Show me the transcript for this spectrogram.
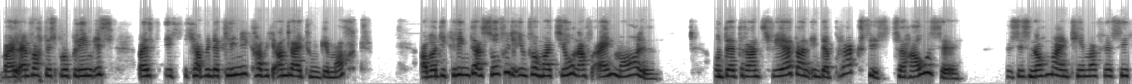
Weil einfach das Problem ist, weil ich, ich habe in der Klinik habe ich Anleitung gemacht, aber die kriegen da so viel Information auf einmal. Und der Transfer dann in der Praxis zu Hause, das ist nochmal ein Thema für sich.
